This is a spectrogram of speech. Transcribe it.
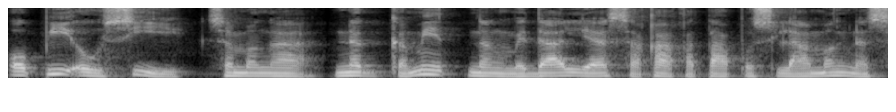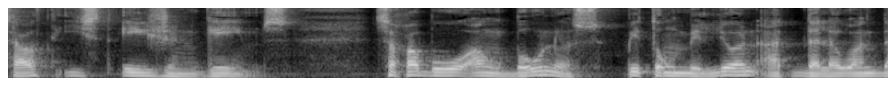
o POC sa mga nagkamit ng medalya sa kakatapos lamang na Southeast Asian Games. Sa kabuuang bonus, 7 milyon at 200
